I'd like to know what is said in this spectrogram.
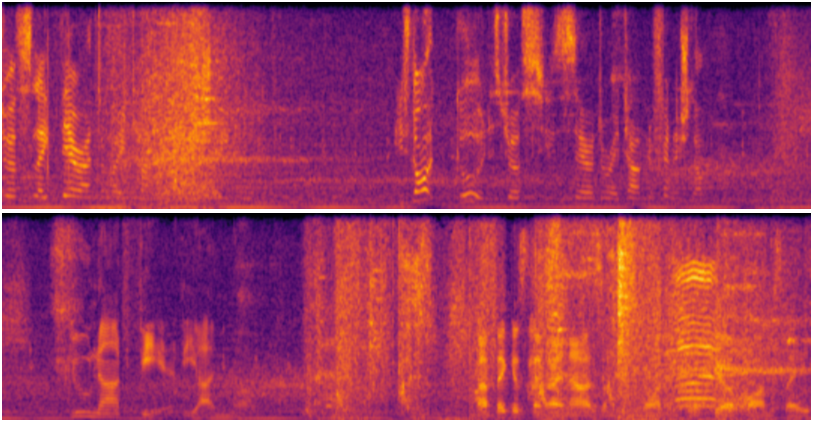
just like there at the right time. He's not good, it's just he's there at the right time to finish them. Do not fear the unknown. My biggest thing right now is I'm just going into a pure farm stage.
